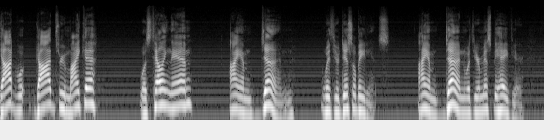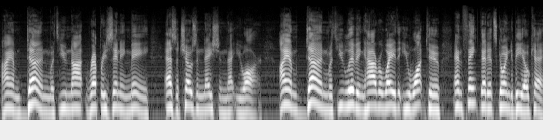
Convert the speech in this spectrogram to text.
God God through Micah was telling them, I am done with your disobedience. I am done with your misbehavior. I am done with you not representing me as the chosen nation that you are. I am done with you living however way that you want to and think that it's going to be okay.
